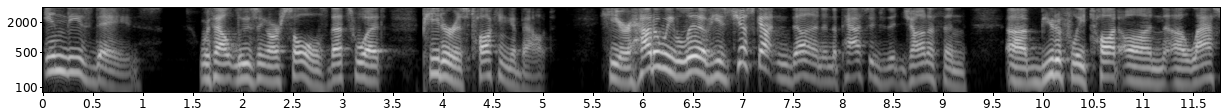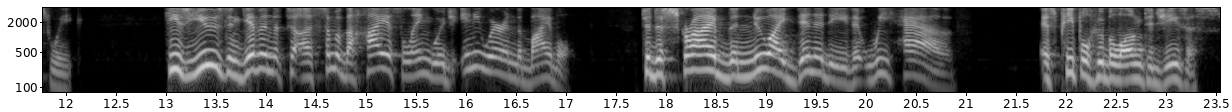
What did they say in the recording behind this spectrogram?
in these days without losing our souls? That's what Peter is talking about here. How do we live? He's just gotten done in the passage that Jonathan uh, beautifully taught on uh, last week. He's used and given to us some of the highest language anywhere in the Bible to describe the new identity that we have as people who belong to Jesus.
